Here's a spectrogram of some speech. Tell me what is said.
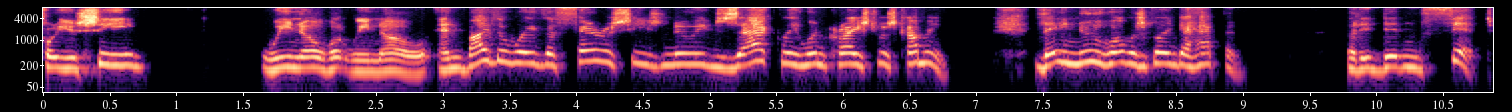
For you see, we know what we know. And by the way, the Pharisees knew exactly when Christ was coming. They knew what was going to happen, but it didn't fit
